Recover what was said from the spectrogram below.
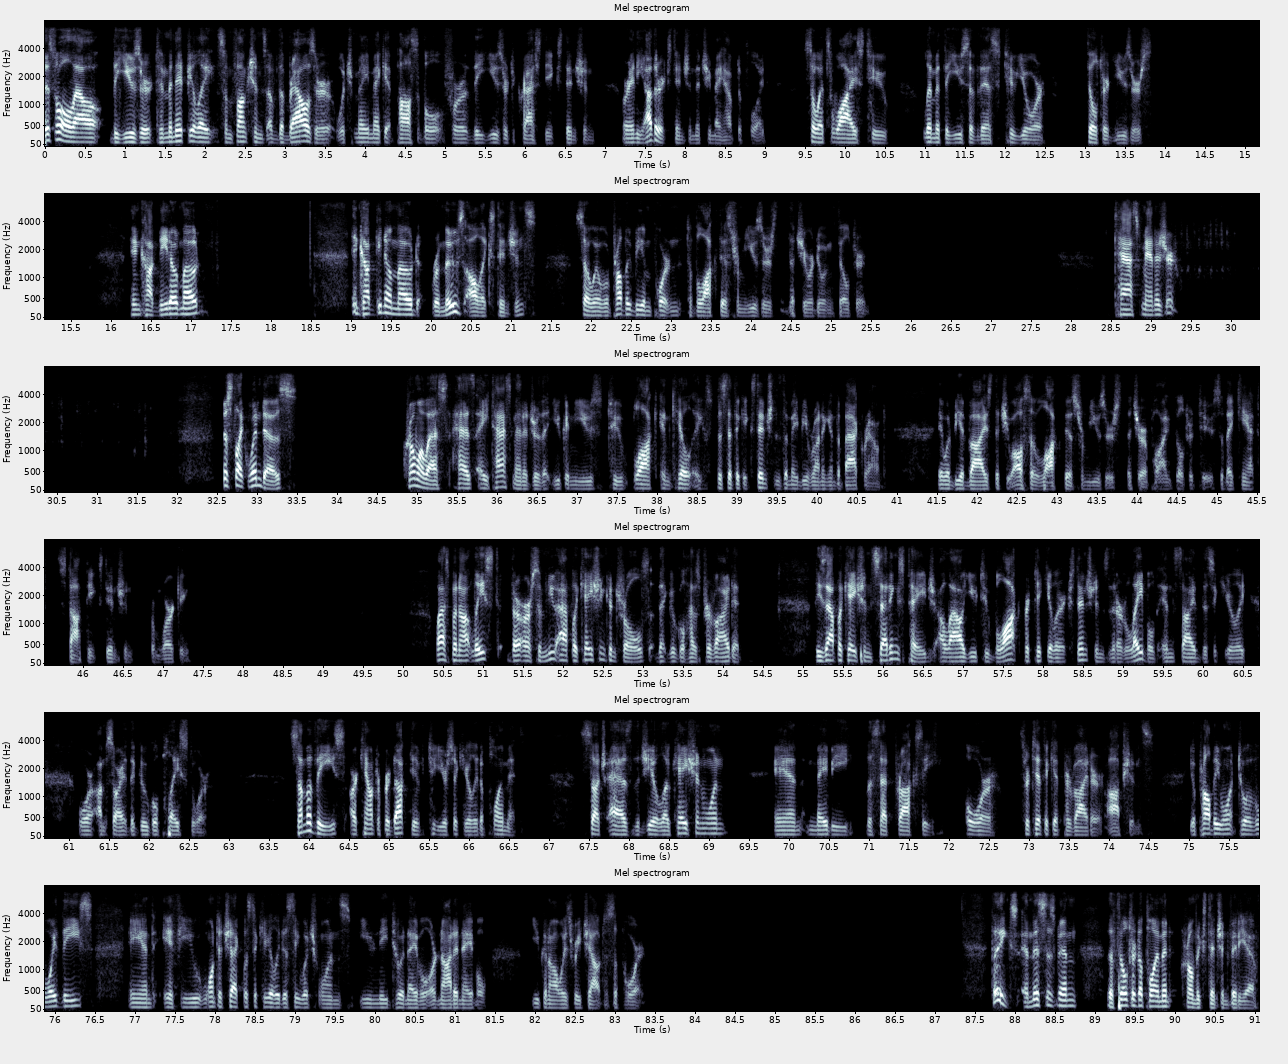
This will allow the user to manipulate some functions of the browser, which may make it possible for the user to crash the extension or any other extension that you may have deployed. So it's wise to limit the use of this to your filtered users. Incognito mode. Incognito mode removes all extensions, so it will probably be important to block this from users that you are doing filtered. Task Manager. Just like Windows, Chrome OS has a task manager that you can use to block and kill specific extensions that may be running in the background. It would be advised that you also lock this from users that you're applying filter to so they can't stop the extension from working. Last but not least, there are some new application controls that Google has provided. These application settings page allow you to block particular extensions that are labeled inside the Securly or I'm sorry, the Google Play Store. Some of these are counterproductive to your Securly deployment, such as the geolocation one and maybe the set proxy or certificate provider options. You'll probably want to avoid these. And if you want to check with Securly to see which ones you need to enable or not enable, you can always reach out to support. Thanks. And this has been the filter deployment Chrome extension video.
